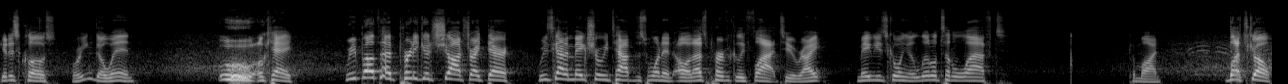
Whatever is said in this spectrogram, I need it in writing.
Get as close. Or you can go in. Ooh, okay. We both had pretty good shots right there. We just got to make sure we tap this one in. Oh, that's perfectly flat too, right? Maybe it's going a little to the left. Come on. Let's go.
